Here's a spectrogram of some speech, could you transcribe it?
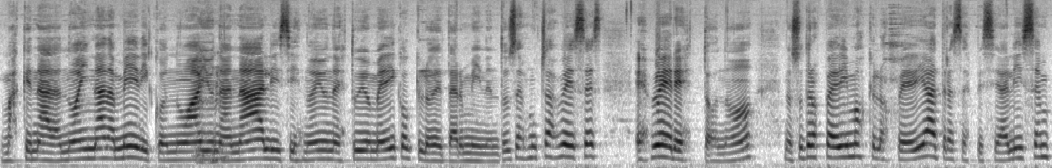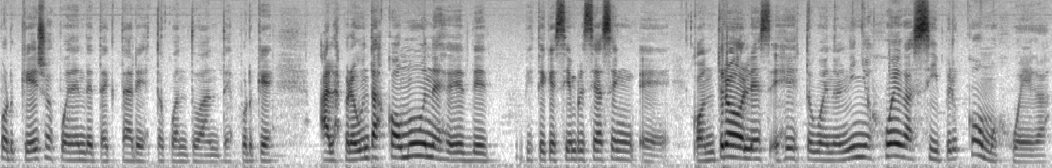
más que nada, no hay nada médico, no hay un análisis, no hay un estudio médico que lo determine. Entonces muchas veces es ver esto, ¿no? Nosotros pedimos que los pediatras se especialicen porque ellos pueden detectar esto cuanto antes, porque a las preguntas comunes de, viste que siempre se hacen eh, controles, es esto, bueno, el niño juega, sí, pero ¿cómo juega?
